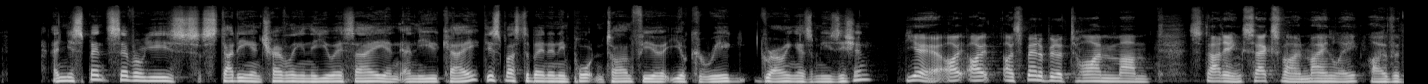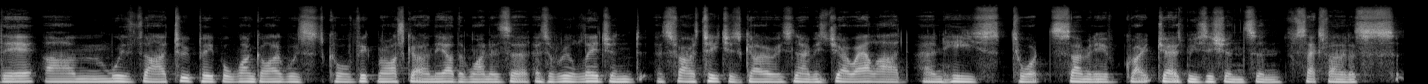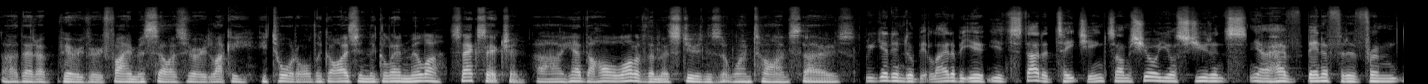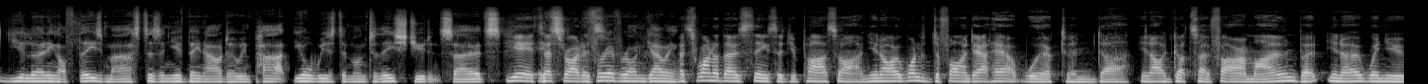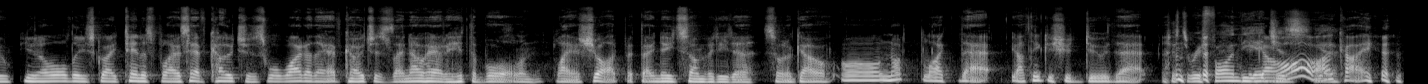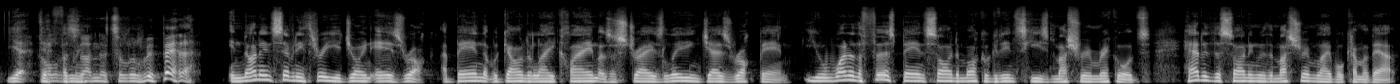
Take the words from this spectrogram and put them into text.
And you spent several years studying and traveling in the USA and, and the UK. This must have been an important time for your, your career growing as a musician. Yeah, I, I, I spent a bit of time um, studying saxophone mainly over there um, with uh, two people. One guy was called Vic Morosco, and the other one is a, is a real legend as far as teachers go. His name is Joe Allard, and he's taught so many great jazz musicians and saxophonists uh, that are very, very famous. So I was very lucky. He taught all the guys in the Glenn Miller sax section. Uh, he had the whole lot of them as students at one time. So We get into a bit later, but you, you started teaching, so I'm sure your students you know have benefited from you learning off these masters, and you've been able to impart your wisdom onto these students. So it's Yes, it's that's right. It's- forever ongoing. It's one of those things that you pass on. You know, I wanted to find out how it worked, and uh, you know, I'd got so far on my own. But you know, when you you know all these great tennis players have coaches, well, why do they have coaches? They know how to hit the ball and play a shot, but they need somebody to sort of go, oh, not like that. I think you should do that. Just to refine the You go, edges. oh, yeah. okay. Yeah, definitely. all of a sudden, it's a little bit better. In 1973, you joined Ayers Rock, a band that were going to lay claim as Australia's leading jazz rock band. You were one of the first bands signed to Michael Gudinski's Mushroom Records. How did the signing with the Mushroom label come about?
